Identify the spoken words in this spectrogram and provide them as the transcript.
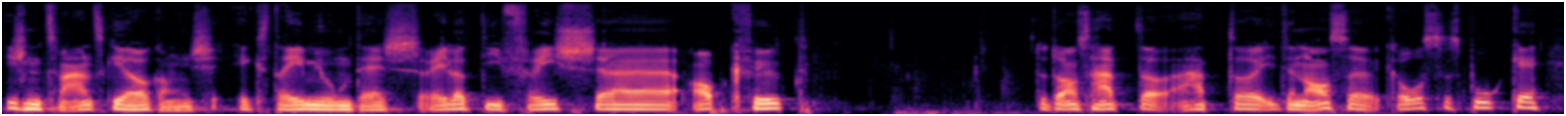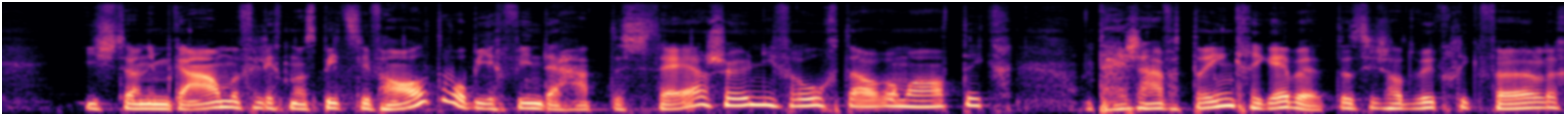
ist ein 20-Jahrgang, ist extrem jung, der ist relativ frisch äh, abgefüllt. Durch das hat er, hat er in der Nase ein grosses Bouquet, ist dann im Gaumen vielleicht noch ein bisschen verhalten, wobei ich finde, er hat eine sehr schöne Fruchtaromatik. Und der ist einfach trinkig, eben, das ist halt wirklich gefährlich.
